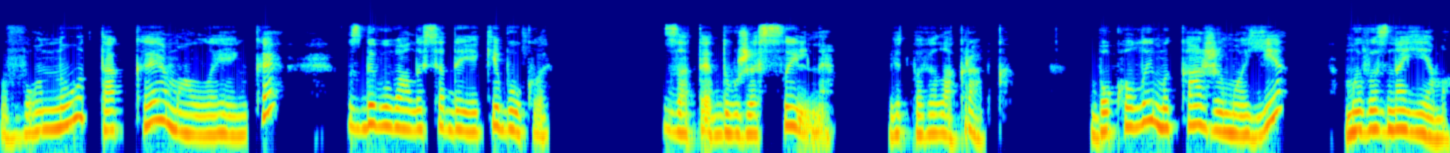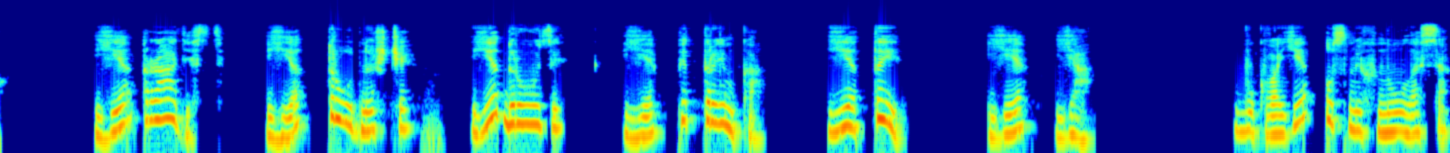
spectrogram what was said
Воно таке маленьке, здивувалися деякі букви. Зате дуже сильне, відповіла крапка. Бо коли ми кажемо є, ми визнаємо є радість, є труднощі, є друзі, є підтримка, є ти, є я. Буква Є усміхнулася.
